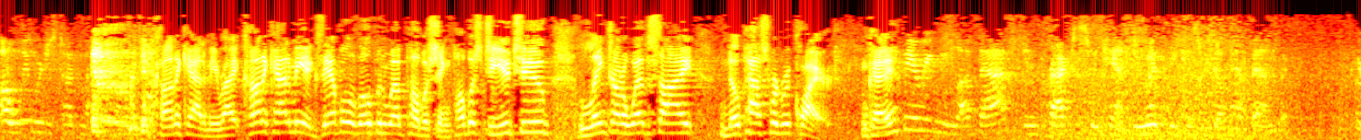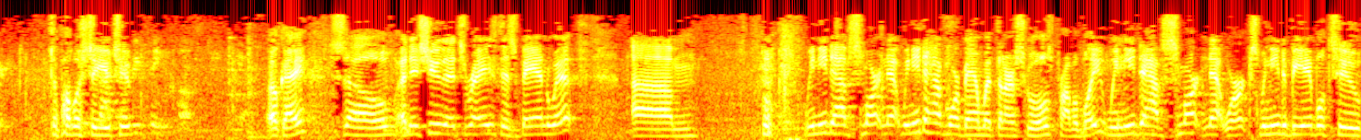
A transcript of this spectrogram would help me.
Oh, we were just talking about Khan Academy, right? Khan Academy, example of open web publishing. Published to YouTube, linked on a website, no password required. Okay? In theory, we love that. In practice, we can't do it because we don't have bandwidth. To publish to YouTube? Okay, so an issue that's raised is bandwidth. Um, we need to have smart net. We need to have more bandwidth in our schools, probably. We need to have smart networks. We need to be able to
